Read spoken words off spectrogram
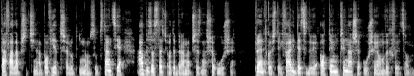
Ta fala przycina powietrze lub inną substancję, aby zostać odebrana przez nasze uszy. Prędkość tej fali decyduje o tym, czy nasze uszy ją wychwycą.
